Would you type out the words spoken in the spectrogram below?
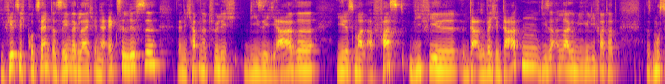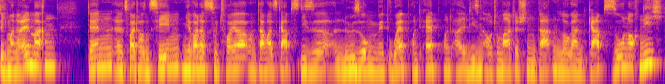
Die 40 Prozent, das sehen wir gleich in der Excel-Liste, denn ich habe natürlich diese Jahre jedes Mal erfasst, wie viel, also welche Daten diese Anlage mir geliefert hat. Das musste ich manuell machen. Denn äh, 2010, mir war das zu teuer und damals gab es diese Lösung mit Web und App und all diesen automatischen Datenloggern gab es so noch nicht.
